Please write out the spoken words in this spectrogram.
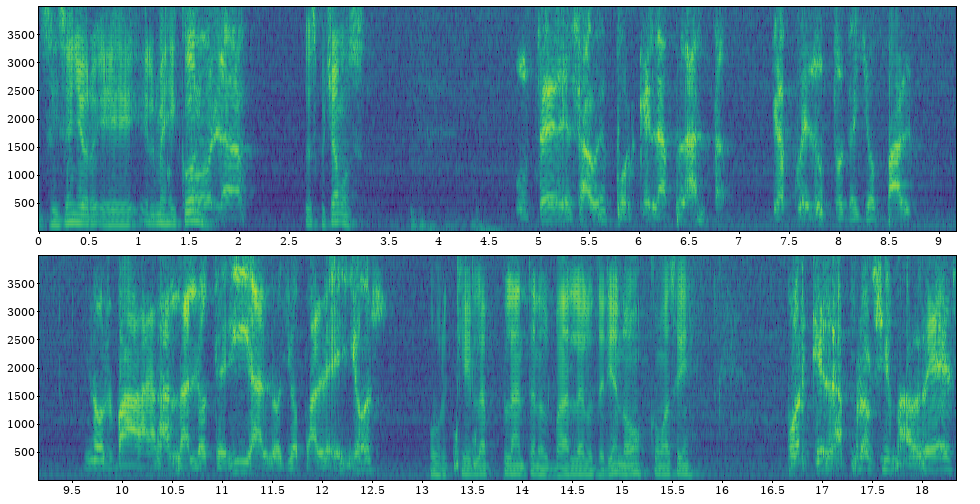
Sí señor eh, el mexicano hola. Lo escuchamos. Ustedes saben por qué la planta de acueducto de Yopal nos va a dar la lotería a los yopaleños ¿Por qué la planta nos va a dar la lotería? No, ¿cómo así? Porque la próxima vez,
